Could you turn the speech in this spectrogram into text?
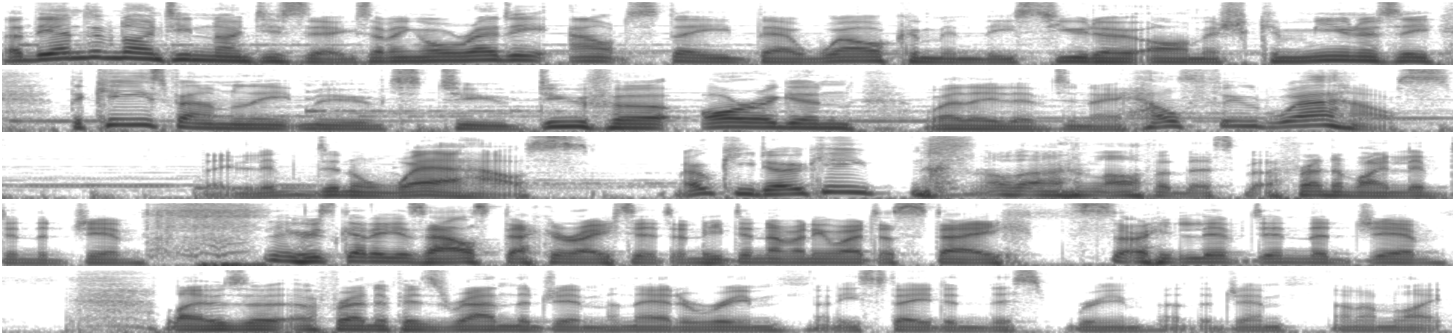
At the end of 1996, having already outstayed their welcome in the pseudo Amish community, the Keyes family moved to Dufur, Oregon, where they lived in a health food warehouse. They lived in a warehouse. Okie dokie. I laugh at this, but a friend of mine lived in the gym. he was getting his house decorated and he didn't have anywhere to stay, so he lived in the gym. Like, it was a, a friend of his ran the gym and they had a room and he stayed in this room at the gym. And I'm like,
